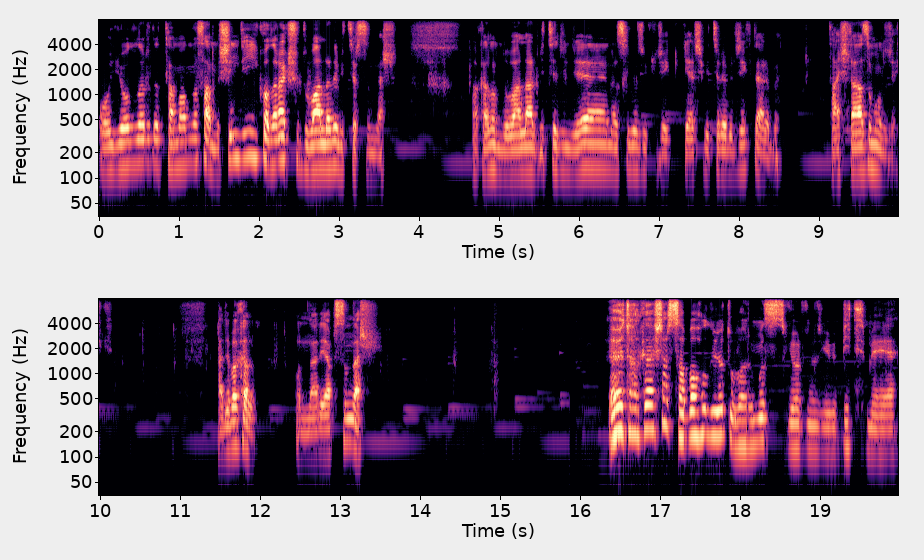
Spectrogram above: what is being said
O yolları da tamamlasam mı? Şimdi ilk olarak şu duvarları bitirsinler. Bakalım duvarlar bitirince nasıl gözükecek? Gerçi bitirebilecekler mi? Taş lazım olacak. Hadi bakalım. Bunlar yapsınlar. Evet arkadaşlar sabah oluyor. Duvarımız gördüğünüz gibi bitmeye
